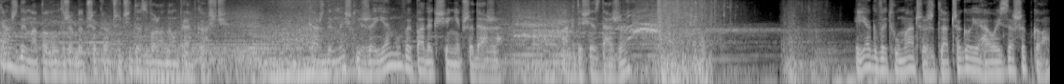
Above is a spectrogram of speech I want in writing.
Każdy ma powód, żeby przekroczyć dozwoloną prędkość. Każdy myśli, że jemu wypadek się nie przydarzy. A gdy się zdarzy? Jak wytłumaczysz, dlaczego jechałeś za szybko?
